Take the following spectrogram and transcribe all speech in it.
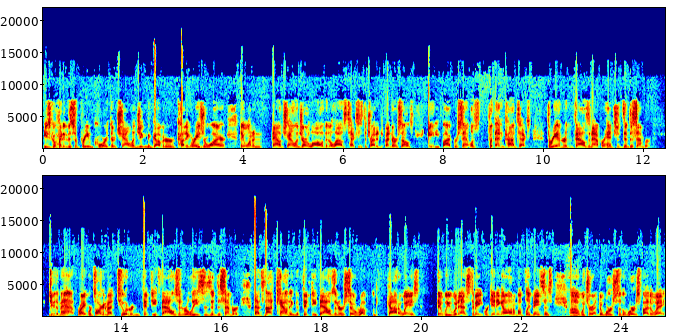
He's going to the Supreme Court. They're challenging the governor, cutting razor wire. They want to now challenge our law that allows Texas to try to defend ourselves. 85%. Let's put that in context. 300,000 apprehensions in December do the math, right? We're talking about 250,000 releases in December. That's not counting the 50,000 or so rough gotaways that we would estimate we're getting on a monthly basis, uh, hmm. which are the worst of the worst, by the way.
